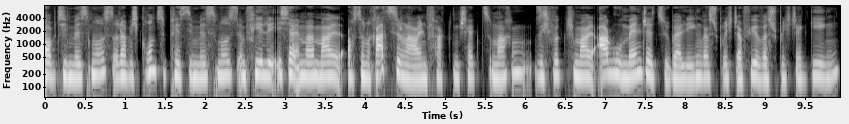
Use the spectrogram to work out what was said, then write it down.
Optimismus oder habe ich Grund zu Pessimismus, empfehle ich ja immer mal auch so einen rationalen Faktencheck zu machen, sich wirklich mal Argumente zu überlegen, was spricht dafür, was spricht dagegen.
